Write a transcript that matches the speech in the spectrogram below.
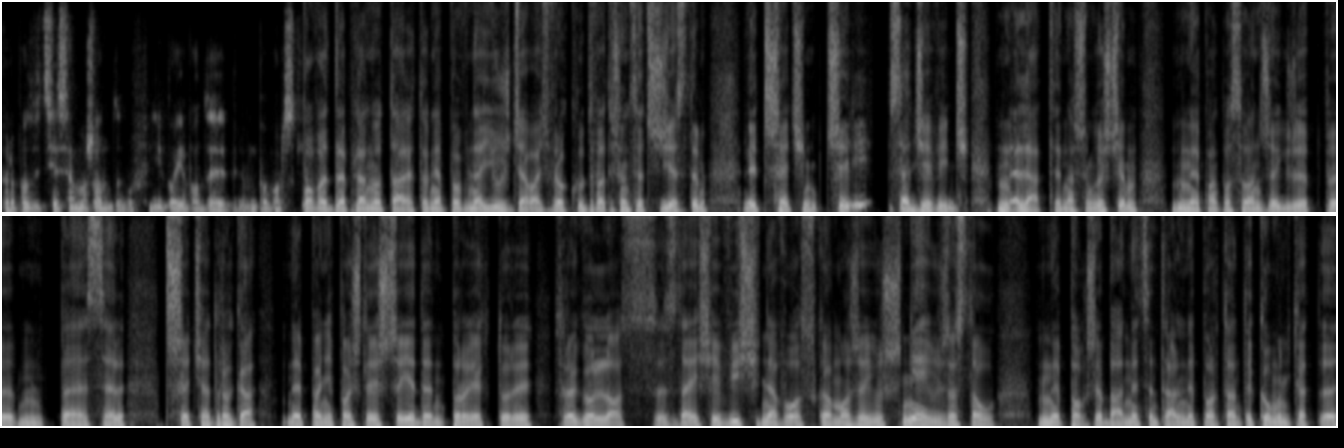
propozycje samorządów i wojewody pomorskiego. Wedle planu ta elektrownia powinna już działać w roku 2033, czyli za 9 lat. Naszym gościem pan poseł Andrzej Grzyb, PSL Trzecia Droga. Panie pośle, jeszcze jeden projekt, który, którego los zdaje się wisi na włosku, może już nie, już został pogrzebany. Centralny Port Antykomunikacyjny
